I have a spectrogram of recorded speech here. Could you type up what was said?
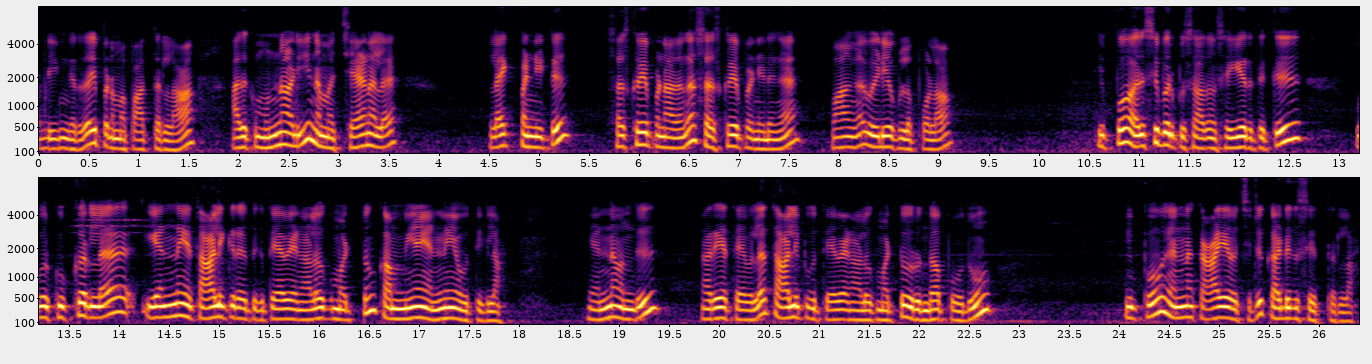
அப்படிங்கிறத இப்போ நம்ம பார்த்துடலாம். அதுக்கு முன்னாடி நம்ம சேனலை லைக் பண்ணிவிட்டு சப்ஸ்கிரைப் பண்ணாதவங்க சப்ஸ்கிரைப் பண்ணிவிடுங்க வாங்க வீடியோக்குள்ளே போகலாம் இப்போது அரிசி பருப்பு சாதம் செய்கிறதுக்கு ஒரு குக்கரில் எண்ணெயை தாளிக்கிறதுக்கு தேவையான அளவுக்கு மட்டும் கம்மியாக எண்ணெயை ஊற்றிக்கலாம் எண்ணெய் வந்து நிறைய தேவையில்ல. தாளிப்புக்கு தேவையான அளவுக்கு மட்டும் இருந்தால் போதும். இப்போது எண்ணெய் காய வச்சுட்டு கடுகு சேர்த்துடலாம்.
